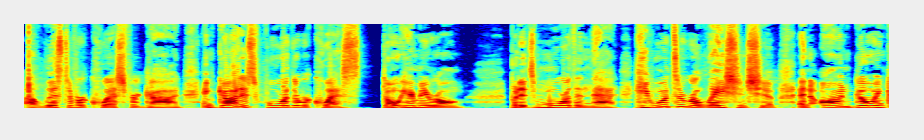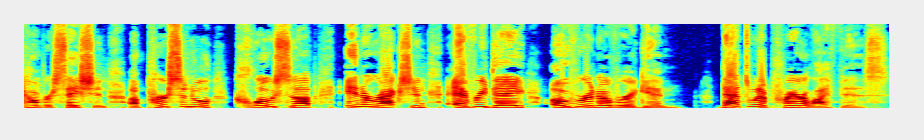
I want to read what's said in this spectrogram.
a list of requests for God. And God is for the requests. Don't hear me wrong. But it's more than that. He wants a relationship, an ongoing conversation, a personal, close up interaction every day, over and over again. That's what a prayer life is.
